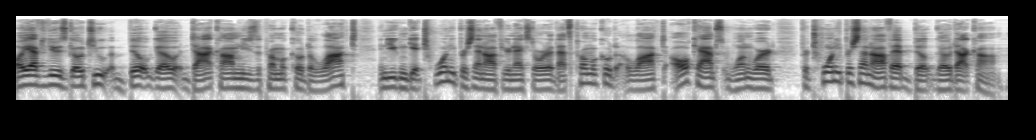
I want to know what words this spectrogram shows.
All you have to do is go to builtgo.com and use the promo code LOCKED, and you can get 20% off your next order. That's promo code LOCKED, all caps, one word, for 20% off at builtgo.com.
